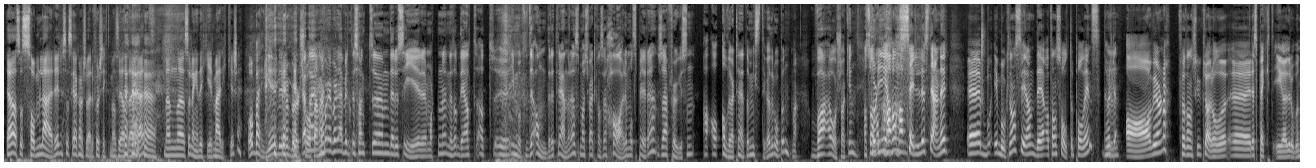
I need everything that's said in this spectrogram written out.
Ja, altså Som lærer så skal jeg kanskje være forsiktig med å si at det er greit, men uh, så lenge det ikke gir merker, si. Og Berger driver med Ja, det, for det er veldig interessant um, det du sier, Morten. Nettopp det at, at uh, I motsetning til andre trenere som har vært ganske harde mot spillere, så er Ferguson har aldri vært trenert til å miste garderoben. Hva er årsaken? Altså, Fordi han, selger stjerner. Uh, bo- I boken hans sier han det at han solgte Paul Ince. Det var helt avgjørende for at han skulle klare å holde eh, respekt i garderoben.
